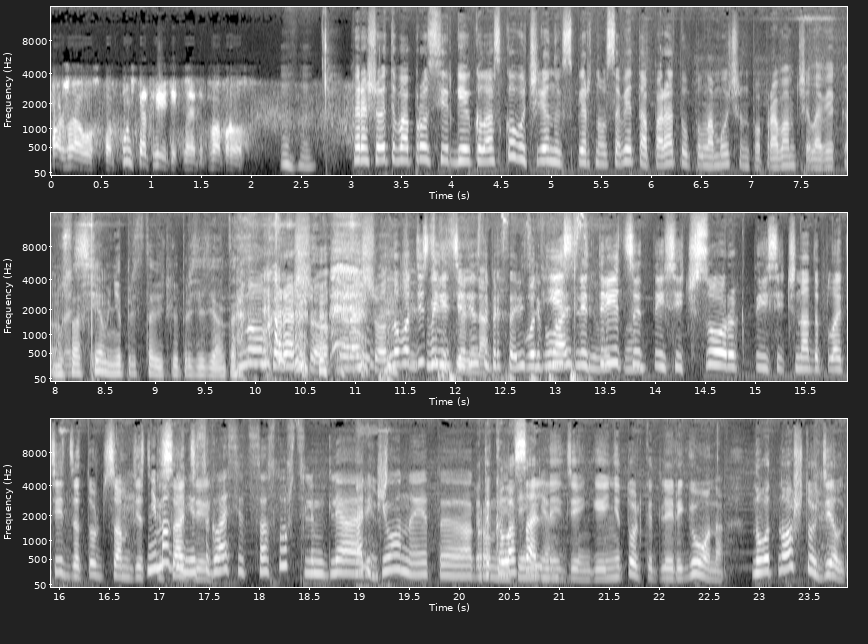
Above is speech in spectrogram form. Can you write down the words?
пожалуйста, пусть ответит на этот вопрос. Угу. Хорошо, это вопрос Сергею Колоскову, члену экспертного совета аппарата уполномочен по правам человека. Ну, России. совсем не представителю президента. Ну, хорошо, хорошо. Ну, вот действительно, вот если 30 тысяч, 40 тысяч надо платить за тот же самый детский садик. Не могу не согласиться со слушателем, для региона это огромные Это колоссальные деньги. деньги, и не только для региона. Но вот, ну а что делать?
